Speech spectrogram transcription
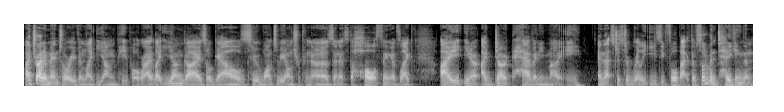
I try to mentor even like young people right like young guys or gals who want to be entrepreneurs and it's the whole thing of like i you know i don't have any money and that's just a really easy fallback. They've sort of been taking them,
